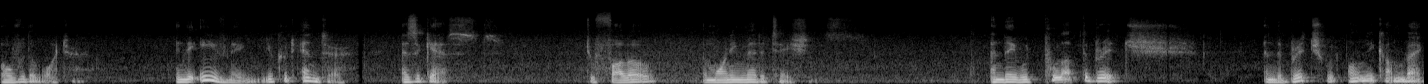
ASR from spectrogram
over the water. In the evening, you could enter as a guest to follow the morning meditations. And they would pull up the bridge, and the bridge would only come back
